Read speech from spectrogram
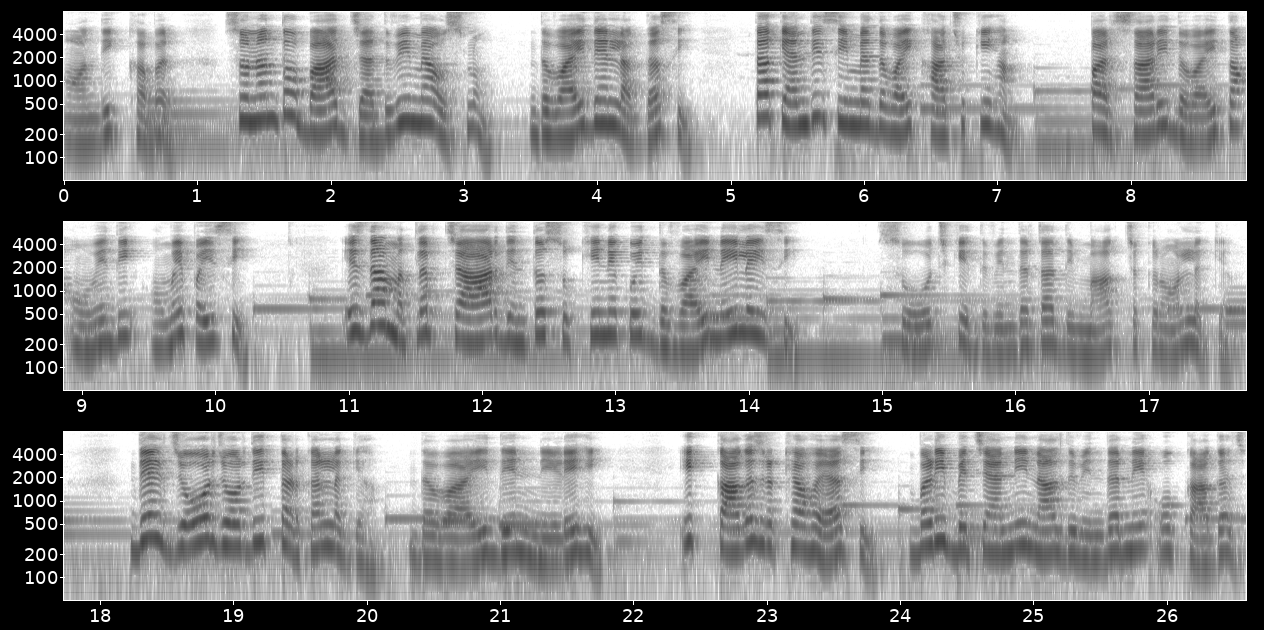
ਆਉਣ ਦੀ ਖਬਰ ਸੁਣਨ ਤੋਂ ਬਾਅਦ ਜਦ ਵੀ ਮੈਂ ਉਸ ਨੂੰ ਦਵਾਈ ਦੇਣ ਲੱਗਦਾ ਸੀ, ਤਾਂ ਕਹਿੰਦੀ ਸੀ, ਮੈਂ ਦਵਾਈ ਖਾ ਚੁੱਕੀ ਹਾਂ, ਪਰ ਸਾਰੀ ਦਵਾਈ ਤਾਂ ਉਵੇਂ ਦੀ ਉਵੇਂ ਪਈ ਸੀ। ਇਸ ਦਾ ਮਤਲਬ 4 ਦਿਨ ਤੋਂ ਸੁੱਖੀ ਨੇ ਕੋਈ ਦਵਾਈ ਨਹੀਂ ਲਈ ਸੀ। ਸੋਚ ਕੇ ਦਵਿੰਦਰ ਦਾ ਦਿਮਾਗ ਚਕਰਾਉਣ ਲੱਗਿਆ। ਦਿਲ ਜ਼ੋਰ-ਜ਼ੋਰ ਦੀ ਧੜਕਣ ਲੱਗਿਆ। ਦਵਾਈ ਦੇ ਨੇੜੇ ਹੀ ਇੱਕ ਕਾਗਜ਼ ਰੱਖਿਆ ਹੋਇਆ ਸੀ। ਬੜੀ ਬੇਚੈਨੀ ਨਾਲ ਦਵਿੰਦਰ ਨੇ ਉਹ ਕਾਗਜ਼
